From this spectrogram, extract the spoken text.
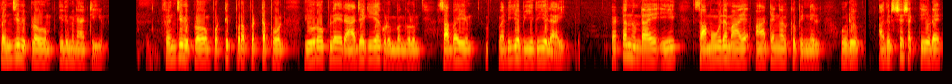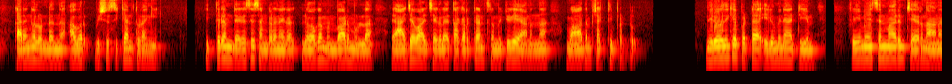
ഫ്രഞ്ച് വിപ്ലവവും ഇലുമിനാറ്റിയും. ഫ്രഞ്ച് വിപ്ലവം പൊട്ടിപ്പുറപ്പെട്ടപ്പോൾ യൂറോപ്പിലെ രാജകീയ കുടുംബങ്ങളും സഭയും വലിയ ഭീതിയിലായി. പെട്ടെന്നുണ്ടായ ഈ സമൂലമായ മാറ്റങ്ങൾക്കു പിന്നിൽ ഒരു അദൃശ്യ ശക്തിയുടെ കരങ്ങളുണ്ടെന്ന് അവർ വിശ്വസിക്കാൻ തുടങ്ങി. ഇത്തരം രഹസ്യ സംഘടനകൾ ലോകമെമ്പാടുമുള്ള രാജവാഴ്ചകളെ തകർക്കാൻ ശ്രമിക്കുകയാണെന്ന വാദം ശക്തിപ്പെട്ടു. നിരോധിക്കപ്പെട്ട ഇലുമിനാറ്റിയും ഫ്രീമേസന്മാരും ചേർന്നാണ്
